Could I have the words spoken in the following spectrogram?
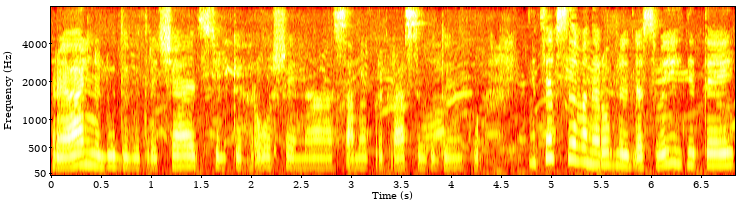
Реально люди витрачають стільки грошей на саме прикраси будинку. І це все вони роблять для своїх дітей,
